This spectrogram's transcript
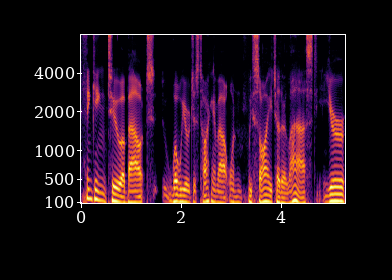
thinking too about what we were just talking about when we saw each other last, your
